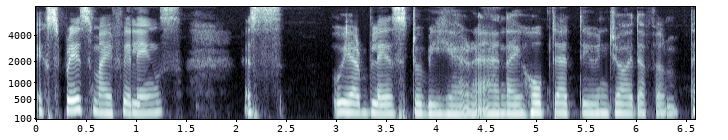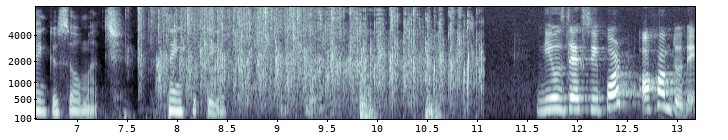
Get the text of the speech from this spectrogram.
express my feelings. It's, we are blessed to be here, and I hope that you enjoy the film. Thank you so much. Thank you, Dave. News desk report Assam today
